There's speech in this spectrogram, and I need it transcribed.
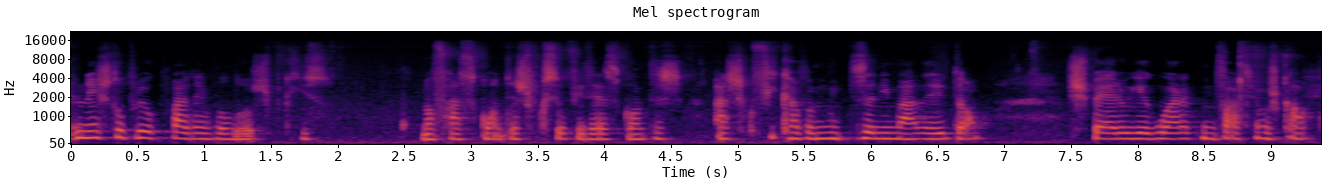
Nem estou preocupada em valores, porque isso não faço contas, porque se eu fizesse contas acho que ficava muito desanimada. Então espero e aguardo que me façam os cálculos.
